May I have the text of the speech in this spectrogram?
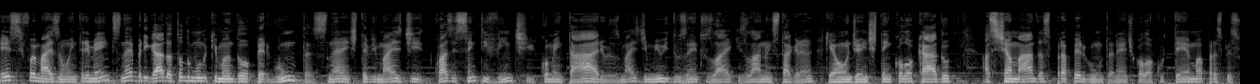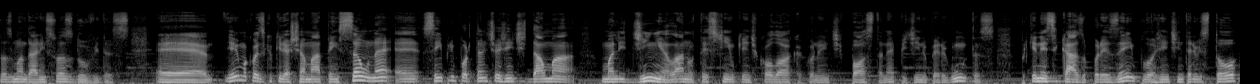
Esse foi mais um Entre Mentes, né? Obrigado a todo mundo que mandou perguntas, né? A gente teve mais de quase 120 comentários, mais de 1.200 likes lá no Instagram, que é onde a gente tem colocado as chamadas para pergunta, né? A gente coloca o tema para as pessoas mandarem suas dúvidas. É, E aí uma coisa que eu queria chamar a atenção, né? É sempre importante a gente dar uma, uma lidinha lá no textinho que a gente coloca quando a gente posta, né? Pedindo perguntas, porque nesse caso, por exemplo, a gente entrevistou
